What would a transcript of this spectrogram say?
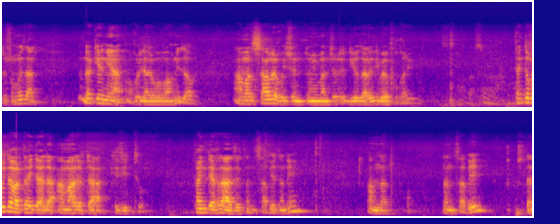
তো সময় যাক। ডাকে নিয়া? হইলার বাবা, শুনি যাও আমার সাবে হইছেন তুমি মানুষের দিও যারা দিবে উপকারী তাই তো কইতে পারতা এটা আমার একটা কৃতিত্ব তাই দেখরা আছে তান সাবে জানে আপনার তান সাবে তান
